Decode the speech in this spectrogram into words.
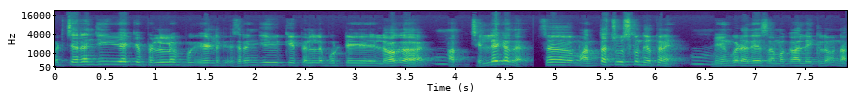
బట్ చిరంజీవి యొక్క పిల్లలు చిరంజీవికి పిల్లలు పుట్టేలోగా. అతను చెల్లే కదా. సో అంతా చూసుకుంది ఇతనే మేము కూడా అదే సమకాలీకులో. నా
